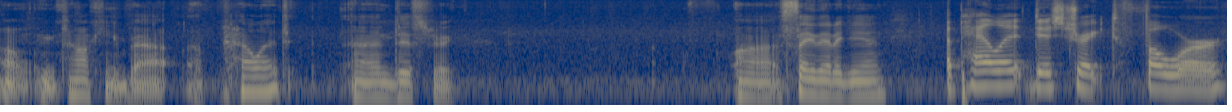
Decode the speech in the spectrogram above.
Oh, you're talking about appellate uh, district. Uh, say that again. Appellate district four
